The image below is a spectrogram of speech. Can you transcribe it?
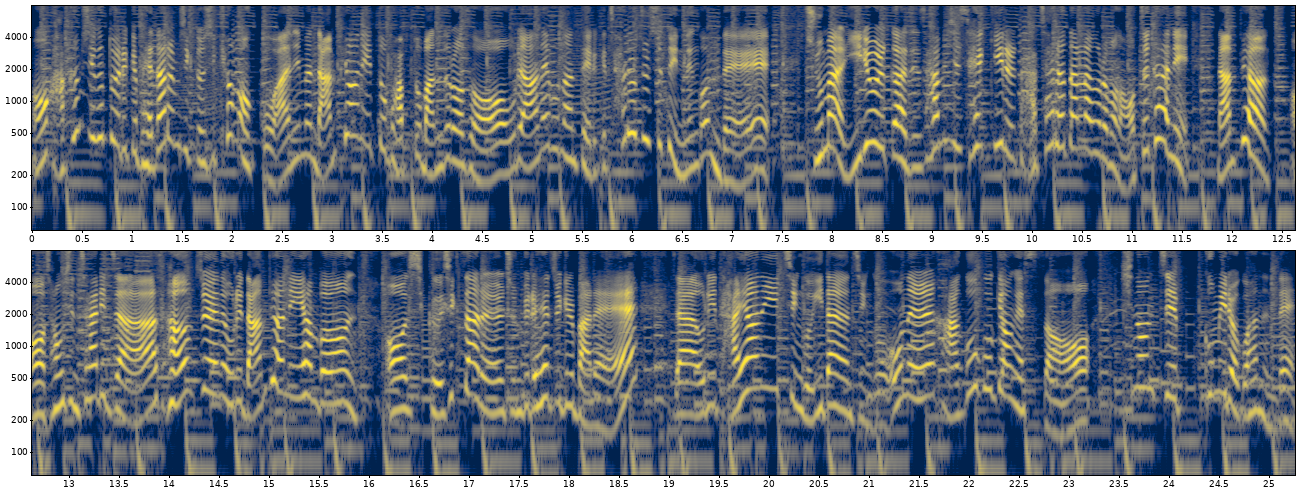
어, 가끔씩은 또 이렇게 배달 음식도 시켜 먹고 아니면 남편이 또 밥도 만들어서 우리 아내분한테 이렇게 차려줄 수도 있는 건데 주말 일요일까지 삼시 세끼를 다 차려달라 그러면 어떡하니? 남편, 어, 정신 차리자. 다음 주에는 우리 남편이 한번 어, 그 식사를 준비를 해주길 바래. 자, 우리 다현이 친구, 이다현 친구 오늘 가구 구경했어. 신혼집 꾸미려고 하는데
